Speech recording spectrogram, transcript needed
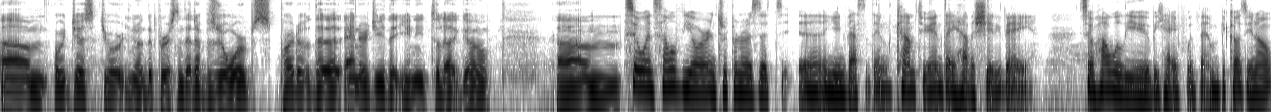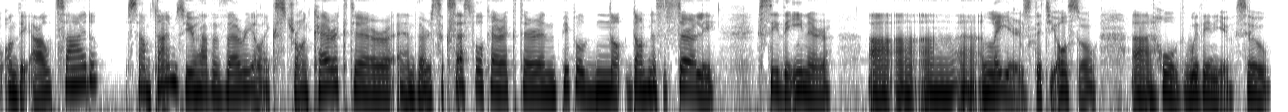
um, or just your, you know, the person that absorbs part of the energy that you need to let go. Um, so when some of your entrepreneurs that uh, you invested in come to you and they have a shitty day, so how will you behave with them? Because you know, on the outside, sometimes you have a very like strong character and very successful character, and people not, don't necessarily see the inner uh, uh, uh, uh layers that you also uh, hold within you. So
